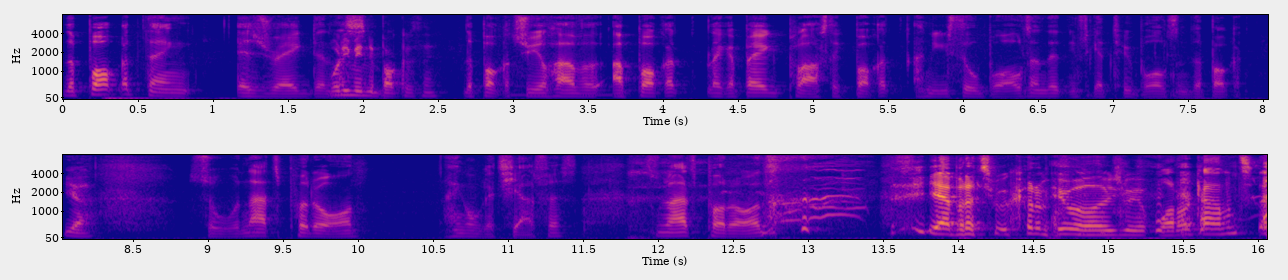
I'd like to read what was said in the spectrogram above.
the bucket thing is rigged. In What do you mean the bucket thing? the bucket. So you'll have a, a bucket, like a big plastic bucket, and you throw balls in it. And you have to get two balls in the bucket. Yeah. So when that's put on, I'm gonna get shot first. So when that's put on, Yeah, but it's going to be one of those wee water cannons.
